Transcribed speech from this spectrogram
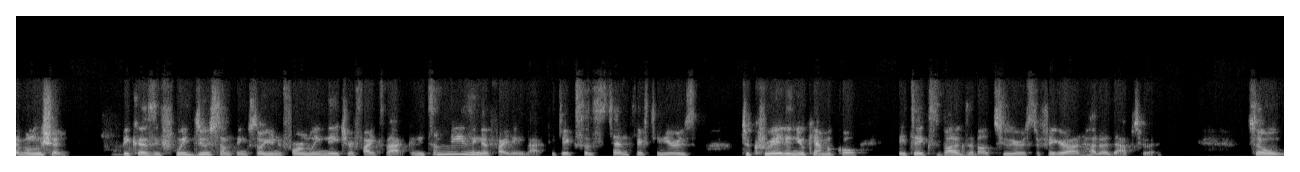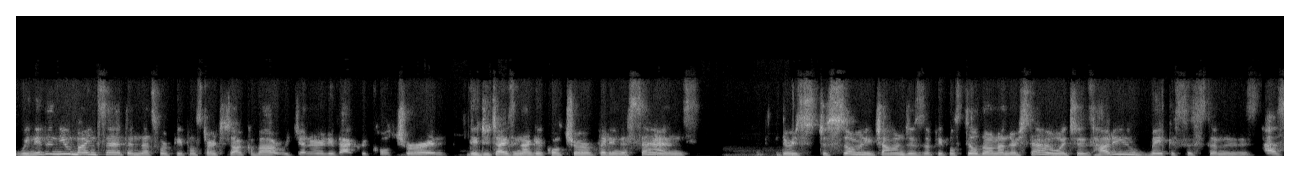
evolution. Because if we do something so uniformly, nature fights back. And it's amazing at fighting back. It takes us 10, 15 years to create a new chemical. It takes bugs about two years to figure out how to adapt to it. So we need a new mindset, and that's where people start to talk about regenerative agriculture and digitizing agriculture. But in a sense, there's just so many challenges that people still don't understand, which is how do you make a system that is as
